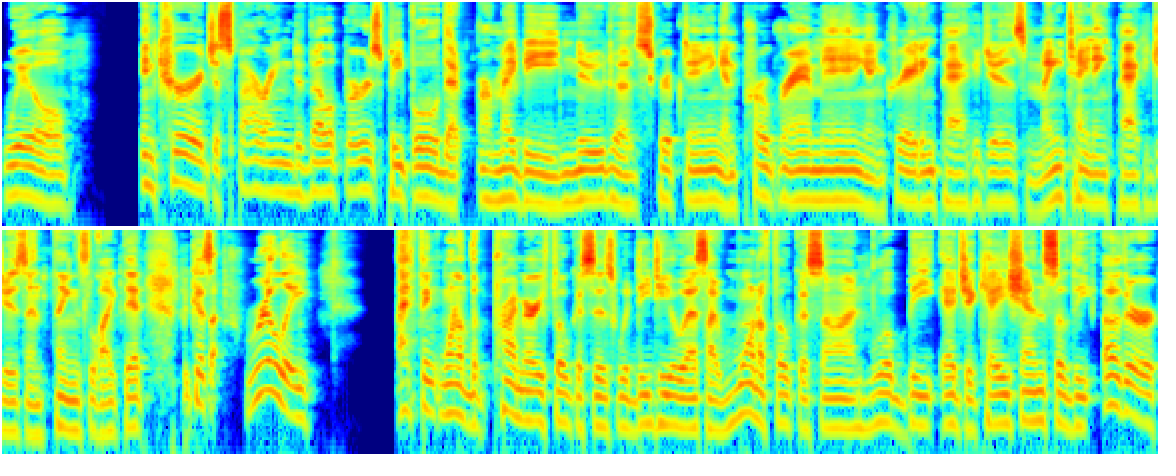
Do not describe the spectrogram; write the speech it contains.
will encourage aspiring developers, people that are maybe new to scripting and programming and creating packages, maintaining packages, and things like that. Because really, I think one of the primary focuses with DTOS I want to focus on will be education. So the other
